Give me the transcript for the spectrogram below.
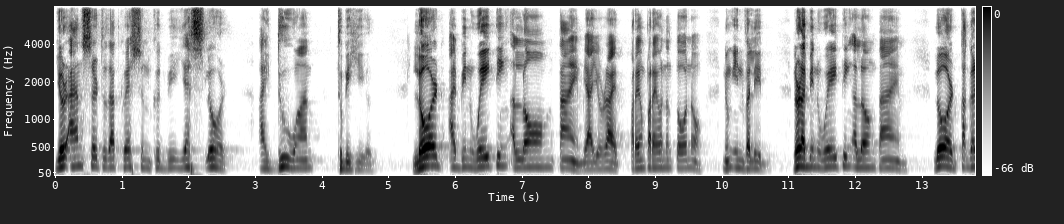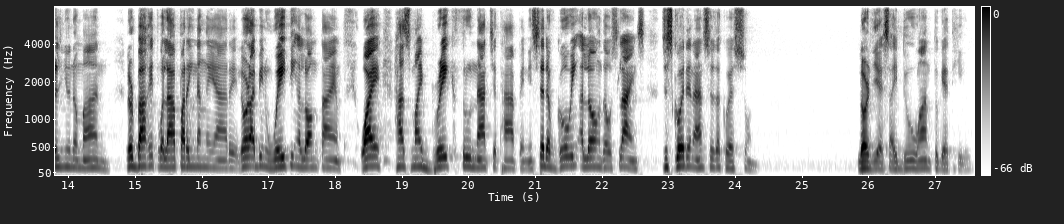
Your answer to that question could be, Yes, Lord, I do want to be healed. Lord, I've been waiting a long time. Yeah, you're right. Parehong-pareho ng tono nung invalid. Lord, I've been waiting a long time. Lord, tagal nyo naman. Lord, bakit wala pa rin nangyayari? Lord, I've been waiting a long time. Why has my breakthrough not yet happened? Instead of going along those lines, just go ahead and answer the question. Lord, yes, I do want to get healed.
